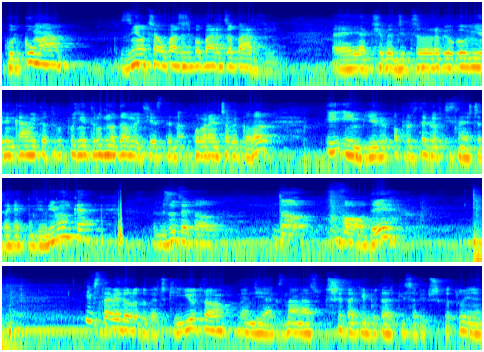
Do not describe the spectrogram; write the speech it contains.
kurkuma. Z nią trzeba uważać, bo bardzo barwi. E, Jak się będzie to robił gołymi rękami, to później trudno domyć jest ten pomarańczowy kolor. I imbir. Oprócz tego wcisnę jeszcze, tak jak mówiłem, limonkę. Wrzucę to do wody i wstawię do lodóweczki. Jutro będzie jak znalazł. Trzy takie butelki sobie przygotuję.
